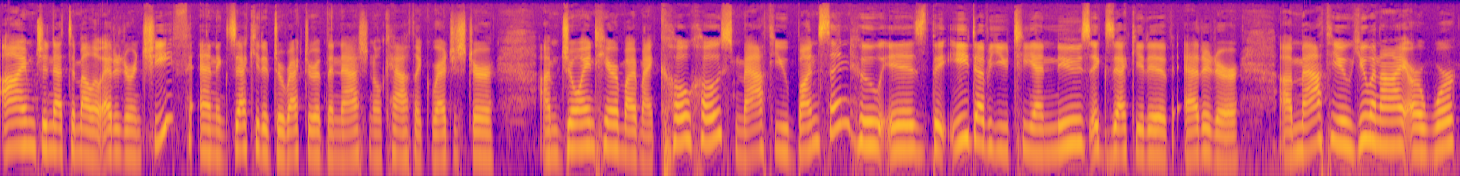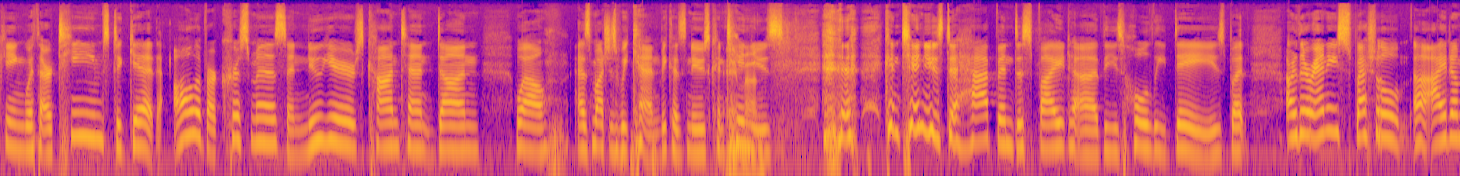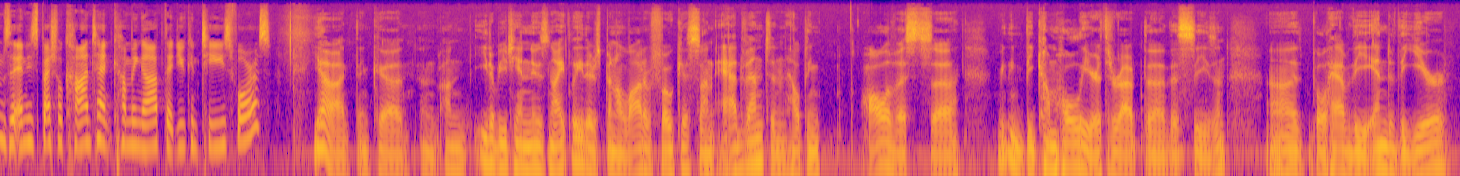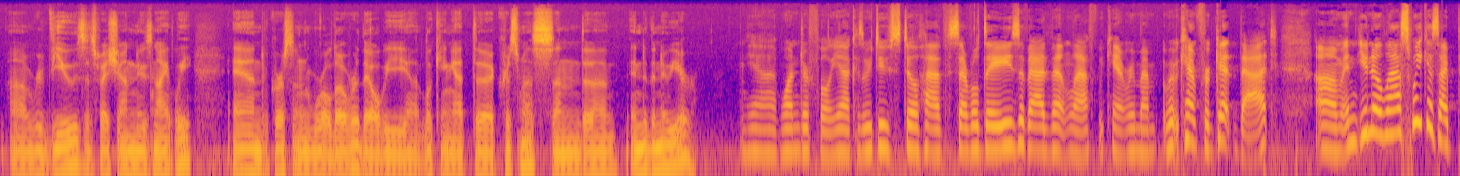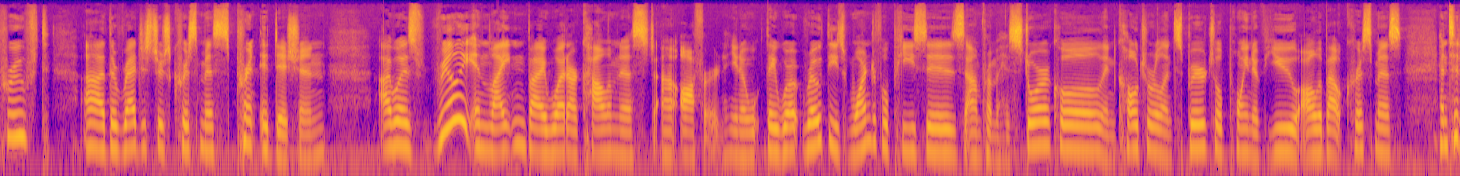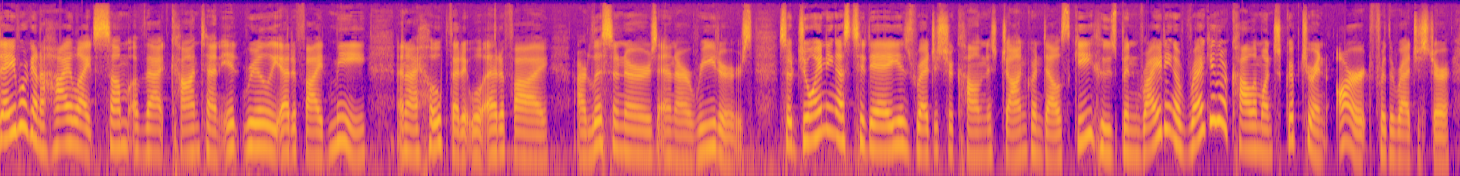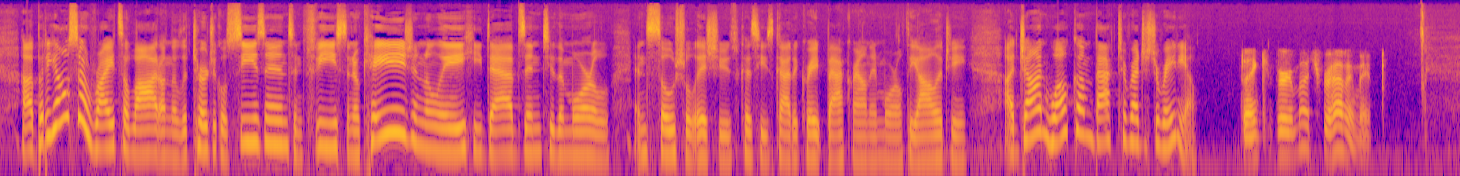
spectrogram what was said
I'm Jeanette DeMello, editor in chief and executive director of the National Catholic Register. I'm joined here by my co host, Matthew Bunson, who is the EWTN News executive editor. Uh, Matthew, you and I are working with our teams to get all of our Christmas and New Year's content done, well, as much as we can, because news continues continues to happen despite uh, these holy days. But are there any special uh, items, any special content coming up that you can tease for us? Yeah, I think uh, on EWTN News Nightly, there's been a lot of focus on Advent and helping all of us uh, really become holier throughout the, this season. Uh, we'll have the end of the year uh, reviews, especially on News Nightly, and of course, in World Over, they'll be uh, looking at uh, Christmas and uh, into the new year. Yeah, wonderful. Yeah, because we do still have several days of Advent left. We can't remember, we can't forget that. Um, and you know, last week as I proofed the Register's Christmas print edition. I was really enlightened by what our columnist uh, offered. You know, they wrote, these wonderful pieces um, from a historical and cultural and spiritual point of view, all about Christmas. And today we're going to highlight some of that content. It really edified me, and I hope that it will edify our listeners and our readers. So, joining us today is Register columnist John Grondelski, who's been writing a regular column on scripture and art for the Register, uh, but he also writes a lot on the liturgical seasons and feasts, and occasionally he dabs into the moral and social issues because he's got a great background in moral theology. Uh, John, welcome back to Register Radio. Thank you very much for having me.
